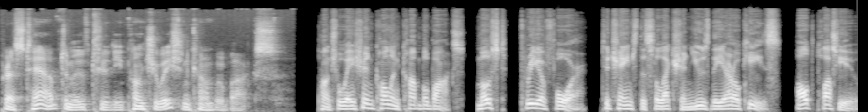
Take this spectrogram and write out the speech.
Press tab to move to the punctuation combo box. Punctuation colon combo box. Most, 3 of 4. To change the selection use the arrow keys. Alt plus U.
